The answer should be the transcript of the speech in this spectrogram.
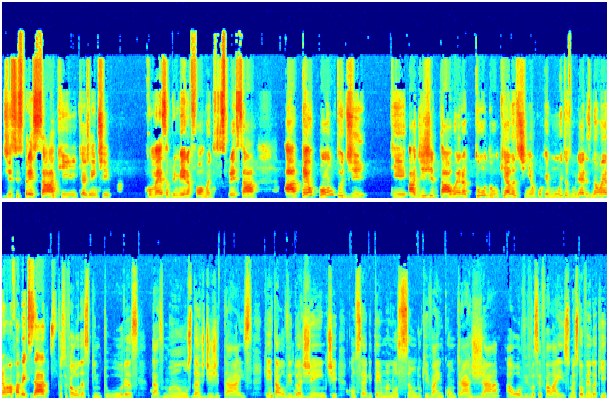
de, se expressar que, que a gente começa a primeira forma de se expressar, até o ponto de que a digital era tudo o que elas tinham, porque muitas mulheres não eram alfabetizadas. Você falou das pinturas, das mãos, das digitais. Quem está ouvindo a gente consegue ter uma noção do que vai encontrar já ao ouvir você falar isso. Mas estou vendo aqui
